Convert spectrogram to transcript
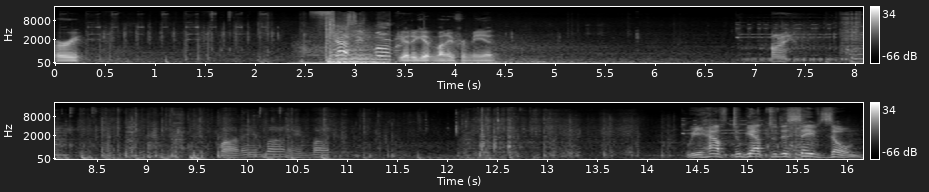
Hurry. Gas is moving. You gotta get money from Ian. money. Money, money, money. We have to get to the safe zone.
